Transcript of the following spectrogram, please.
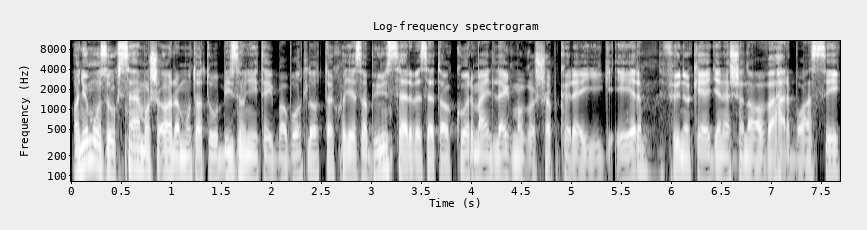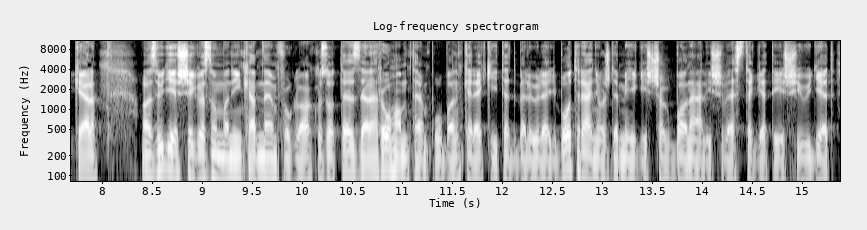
A nyomozók számos arra mutató bizonyítékba botlottak, hogy ez a bűnszervezet a kormány legmagasabb köreig ér, főnöke egyenesen a várban székel, az ügyészség azonban inkább nem foglalkozott ezzel, rohamtempóban kerekített belőle egy botrányos, de mégiscsak banális vesztegetési ügyet,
